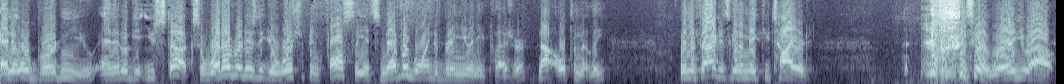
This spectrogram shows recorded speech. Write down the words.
and it will burden you and it'll get you stuck. So whatever it is that you're worshiping falsely, it's never going to bring you any pleasure, not ultimately, and in fact, it's going to make you tired. it's going to wear you out,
